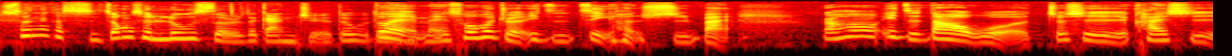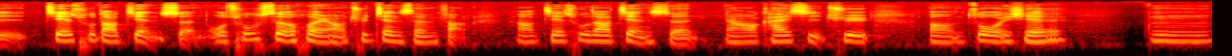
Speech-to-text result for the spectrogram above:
所以那个始终是 loser 的感觉，对不对？对，没错，会觉得一直自己很失败。然后一直到我就是开始接触到健身，我出社会，然后去健身房，然后接触到健身，然后开始去嗯做一些嗯，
